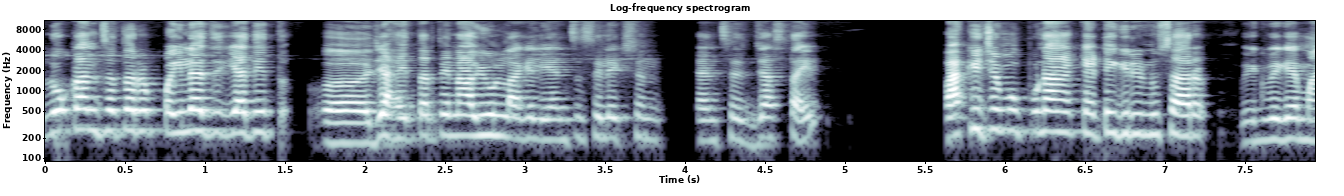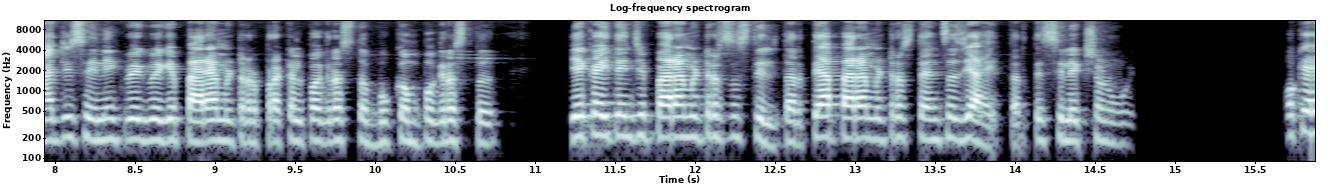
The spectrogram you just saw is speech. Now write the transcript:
लोकांचं तर पहिल्या यादीत जे आहे तर ते नाव येऊन लागेल. यांचं सिलेक्शन त्यांचं जास्त आहे. बाकीचे मग पुन्हा कॅटेगरीनुसार वेगवेगळे माजी सैनिक वेगवेगळे पॅरामीटर प्रकल्पग्रस्त भूकंपग्रस्त जे काही त्यांचे पॅरामीटर्स असतील तर त्या पॅरामीटर्स त्यांचं जे आहे तर ते सिलेक्शन होईल. ओके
